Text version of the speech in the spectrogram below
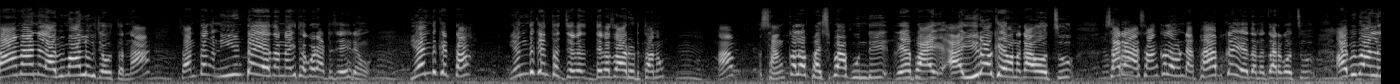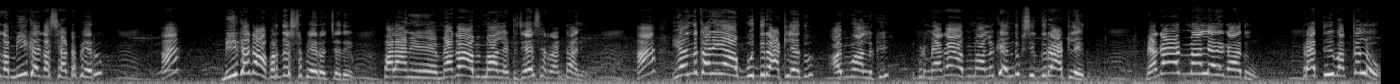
సామాన్యుల అభిమానులకు చెబుతున్నా. సొంతంగా నీ ఇంట్లో ఏదన్నా అయితే కూడా అట్ట చేయరేమో. ఎందుకు ఇట్ట ఎందుకు ఇంత దిగ దిగజారుడు తను? ఆ సంఖలో పసిపాప ఉంది. రేపు ఆ- హీరోకి ఏమైనా కావచ్చు. సరే ఆ సంఖలో ఉండే పాపకే ఏదైనా జరగవచ్చు. అభిమానులుగా మీకేగా చెడ్డ పేరు? ఆ? మీకేగా అప్రదిష్ట పేరు వచ్చేది. పలాని మెగా అభిమానులు ఎట్టు చేశారంట అని? ఎందుకని ఆ బుద్ధి రావట్లేదు అభిమానులకి? ఇప్పుడు మెగా అభిమానులకి ఎందుకు సిగ్గు రావట్లేదు? మెగా అభిమానులే కాదు. ప్రతి ఒక్కళ్ళు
